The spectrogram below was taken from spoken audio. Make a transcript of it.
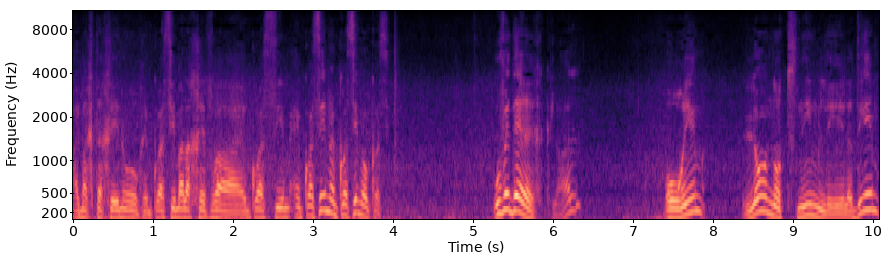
על מערכת החינוך, הם כועסים על החברה, הם כועסים, הם כועסים, הם כועסים, הם כועסים. ובדרך כלל, הורים לא נותנים לילדים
